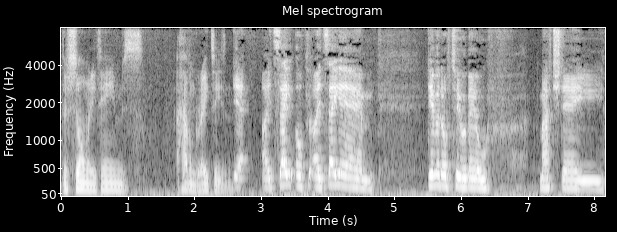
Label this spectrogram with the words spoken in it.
There's so many teams having great seasons. yeah. I'd say up. I'd say um, give it up to about match day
